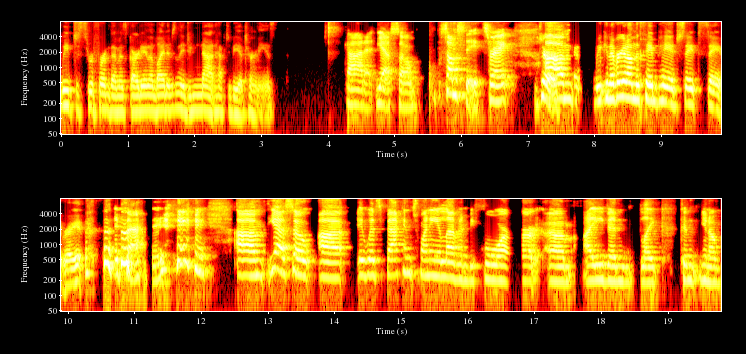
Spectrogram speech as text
we just refer to them as guardian ad litems, and they do not have to be attorneys. Got it. Yeah. So some states, right? Sure. Um, we can never get on the same page, state to state, right? exactly. um, yeah. So uh, it was back in 2011 before um, I even like can you know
